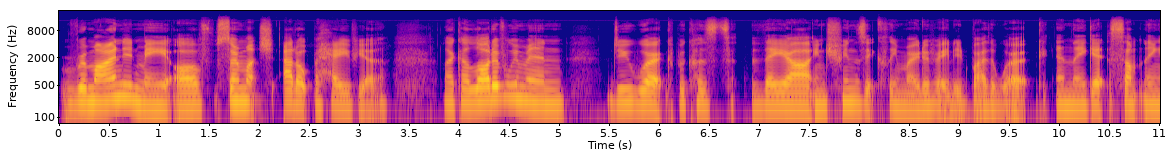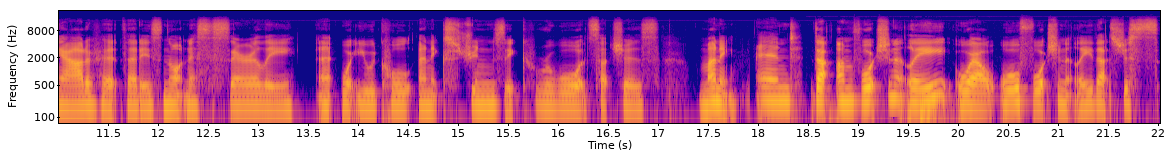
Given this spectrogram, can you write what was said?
reminded me of so much adult behavior. Like a lot of women do work because they are intrinsically motivated by the work and they get something out of it that is not necessarily what you would call an extrinsic reward, such as money. And that unfortunately, well, or fortunately, that's just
